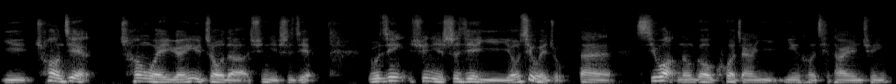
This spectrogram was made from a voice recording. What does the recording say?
以创建称为元宇宙的虚拟世界。如今，虚拟世界以游戏为主，但希望能够扩展以迎合其他人群，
